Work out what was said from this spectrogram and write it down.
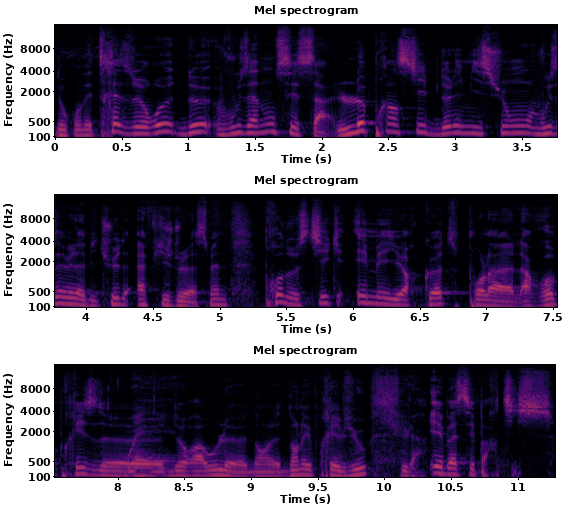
Donc on est très heureux de vous annoncer ça. Le principe de l'émission, vous avez l'habitude, affiche de la semaine, pronostic et meilleure cote pour la, la reprise de, Ouais. de Raoul dans, dans les previews. Là. Et bah c'est parti.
